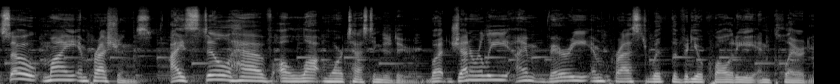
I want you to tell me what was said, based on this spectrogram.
So, my impressions. I still have a lot more testing to do, but generally, I'm very impressed with the video quality and clarity.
